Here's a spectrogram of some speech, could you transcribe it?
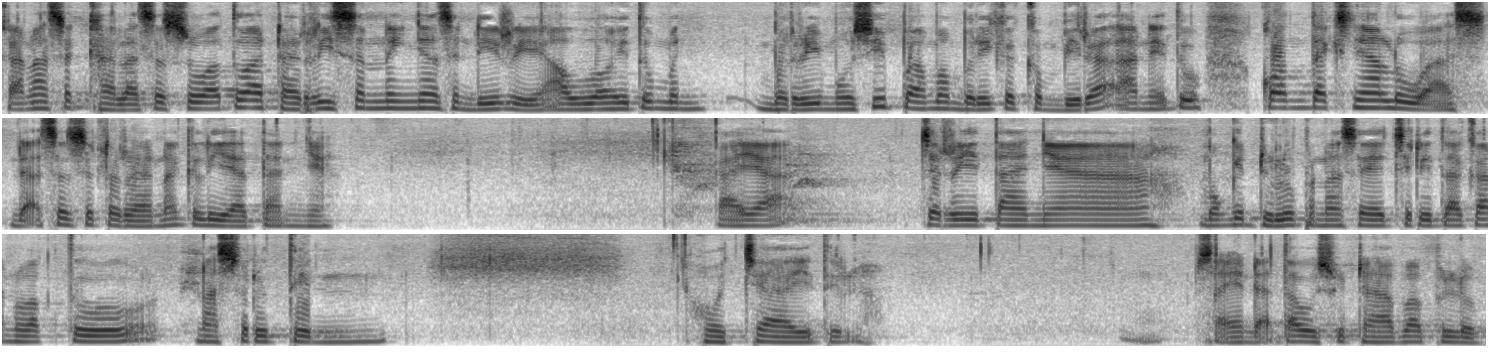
Karena segala sesuatu ada reasoningnya sendiri. Allah itu memberi musibah, memberi kegembiraan itu konteksnya luas, tidak sesederhana kelihatannya. Kayak ceritanya, mungkin dulu pernah saya ceritakan waktu Nasruddin Hoja itu loh. Saya tidak tahu sudah apa belum.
